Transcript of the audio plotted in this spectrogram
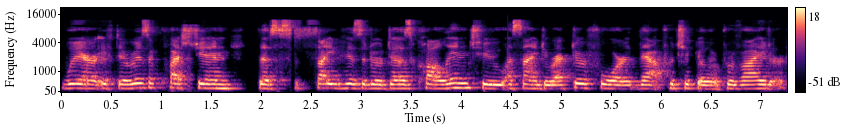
where if there is a question, the site visitor does call into a sign director for that particular provider.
